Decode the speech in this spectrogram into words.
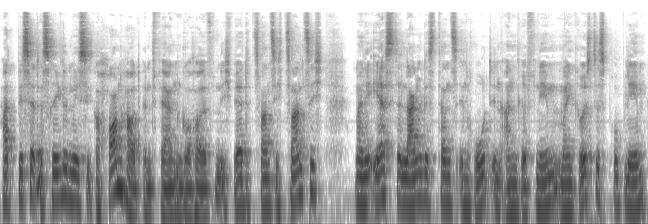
hat bisher das regelmäßige Hornhautentfernen geholfen. Ich werde 2020 meine erste Langdistanz in Rot in Angriff nehmen. Mein größtes Problem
